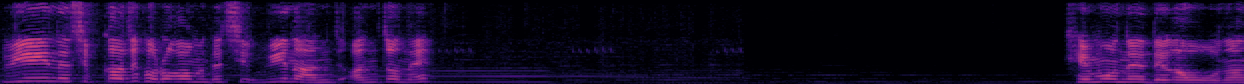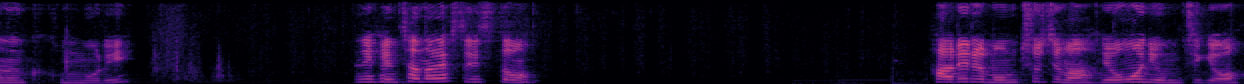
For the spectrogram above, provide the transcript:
위에 있는 집까지 걸어가면 돼. 집 위는 안, 안전해. 개머네, 내가 원하는 그 건물이. 아니, 괜찮아, 할 수 있어. 다리를 멈추지 마. 영원히 움직여.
